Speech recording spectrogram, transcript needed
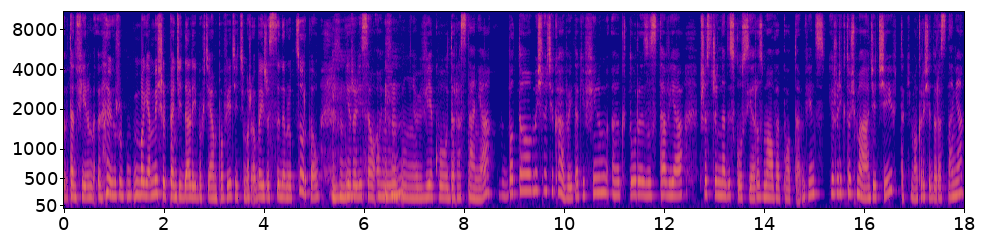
y, ten film. Już moja myśl pędzi dalej, bo chciałam powiedzieć, może obejrzy z synem lub córką, mhm. jeżeli są oni mhm. w wieku dorastania, bo to myślę ciekawy i taki film, który zostawia przestrzeń na dyskusję, rozmowę potem. Więc jeżeli ktoś ma dzieci w takim okresie dorastania,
